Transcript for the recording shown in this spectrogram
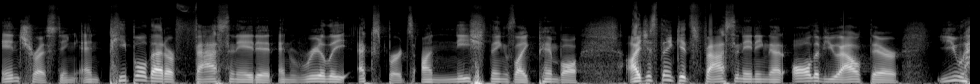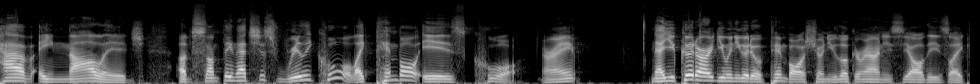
interesting. And people that are fascinated and really experts on niche things like pinball, I just think it's fascinating that all of you out there, you have a knowledge of something that's just really cool. Like pinball is cool. All right. Now you could argue when you go to a pinball show and you look around and you see all these like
